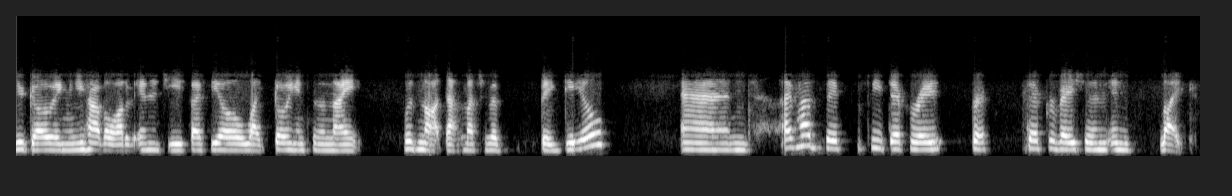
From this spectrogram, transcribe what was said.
you're going and you have a lot of energy. So I feel like going into the night was not that much of a big deal. And I've had sleep deprivation in like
